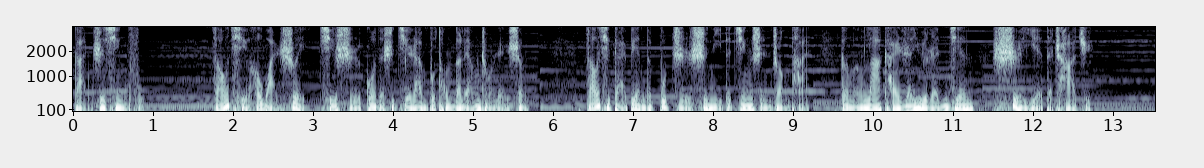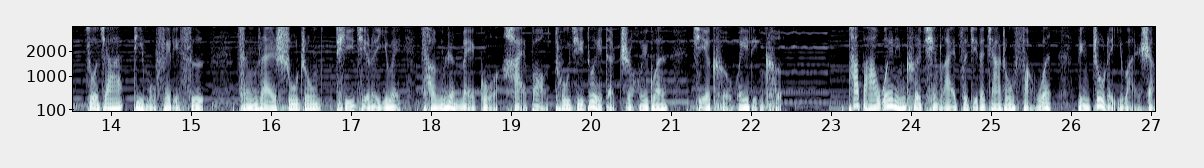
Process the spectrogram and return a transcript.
感知幸福。早起和晚睡其实过的是截然不同的两种人生。早起改变的不只是你的精神状态，更能拉开人与人间事业的差距。作家蒂姆·费里斯曾在书中提及了一位曾任美国海豹突击队的指挥官杰克·威林克。他把威林克请来自己的家中访问，并住了一晚上。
